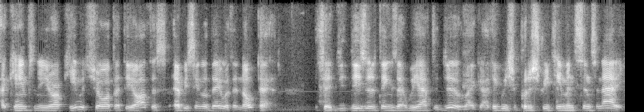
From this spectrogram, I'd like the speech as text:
I came to New York. He would show up at the office every single day with a notepad. He said these are the things that we have to do. Like I think we should put a street team in Cincinnati.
